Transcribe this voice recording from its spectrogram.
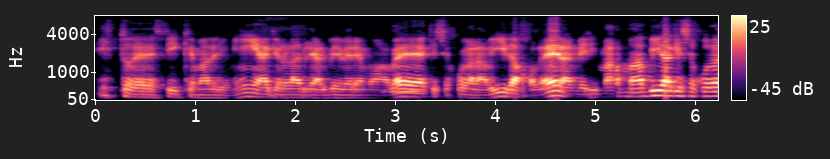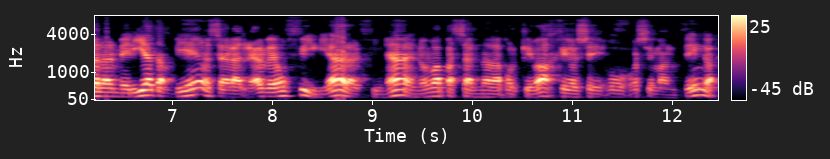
esto de decir que madre mía, que ahora la Real B veremos a ver, que se juega la vida, joder, Almería, más, más vida que se juega la Almería también, o sea, la Real B es un filial al final, no va a pasar nada porque baje o se, o, se mantenga,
